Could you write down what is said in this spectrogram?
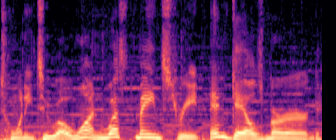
2201 West Main Street in Galesburg.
